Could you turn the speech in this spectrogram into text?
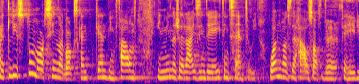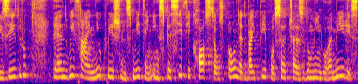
At least two more synagogues can, can be found in Minas Gerais in the 18th century. One was the house of the Ferreira Isidro, and we find new Christians meeting in specific hostels owned by people such as Domingo Ramirez,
